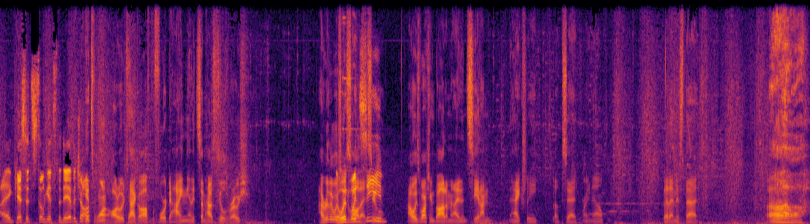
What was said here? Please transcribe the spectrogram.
I guess it still gets the damage He off. gets one auto attack off before dying, and it somehow steals Rosh. I really wish Though I it saw that too. seem. I was watching bottom, and I didn't see it. I'm actually upset right now that I missed that. Ah,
